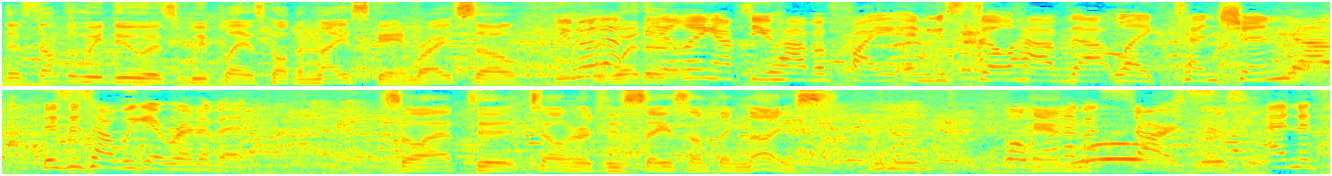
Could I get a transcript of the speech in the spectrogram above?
There's something we do is we play. It's called the nice game, right? So You know that whether feeling after you have a fight and you still have that like tension? Yeah. This is how we get rid of it. so I have to tell her to say something nice. Mm-hmm. Well, And- one of us starts, and it's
